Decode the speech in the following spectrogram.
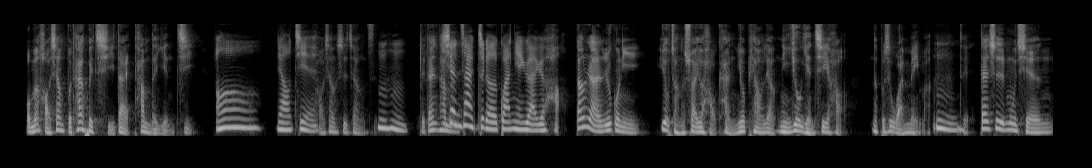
我们好像不太会期待他们的演技哦，了解，好像是这样子，嗯哼，对。但是他们现在这个观念越来越好。当然，如果你又长得帅又好看，你又漂亮，你又演技好，那不是完美嘛？嗯，对。但是目前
